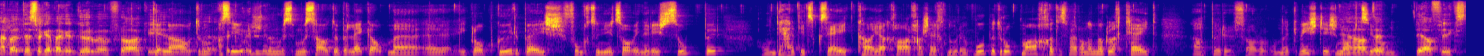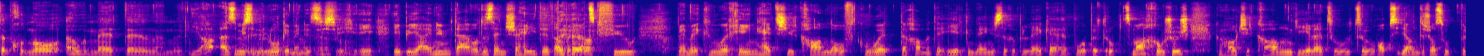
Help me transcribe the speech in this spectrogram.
Eben, deswegen wegen Gürbenfrage. Genau, darum, also ich, man muss, muss halt überlegen, ob man, äh, ich glaube, Gürbe ist, funktioniert so, wie er ist, super. Und ich hätte jetzt gesagt, ja klar, kannst du echt nur einen Bubendruck machen, das wäre auch eine Möglichkeit. Aber so eine gemischte ist eine Ja, Option. der, der fix, der bekommt noch auch mehr Teilnehmer. Ja, also müssen wir schauen. Ich, meine, es ist, ich, ich, ich bin ja nicht mehr der, der das entscheidet, aber ich habe das Gefühl, wenn man genug Kinder hat, Schirkan läuft gut, dann kann man dann irgendwann sich überlegen, einen Bubendruck zu machen. Und sonst gehen halt Schirkan gielen zu, zu Obsidian, das ist auch super.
